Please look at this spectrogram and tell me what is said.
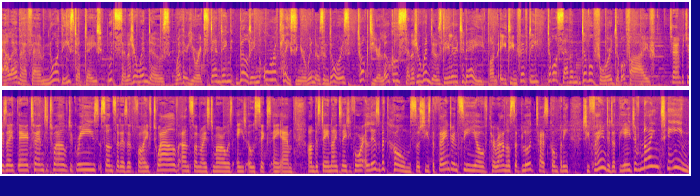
LMFM Northeast Update with Senator Windows. Whether you're extending, building, or replacing your windows and doors, talk to your local Senator Windows dealer today on 1850 774455. Temperatures out there 10 to 12 degrees. Sunset is at 5:12 and sunrise tomorrow is 8:06 a.m. On this day 1984, Elizabeth Holmes, so she's the founder and CEO of Theranos, a blood test company. She founded at the age of 19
